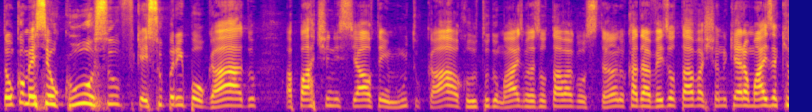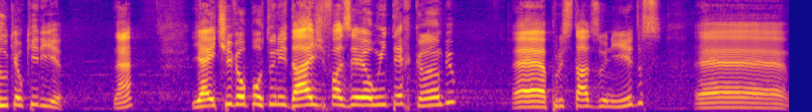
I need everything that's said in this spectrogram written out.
Então comecei o curso, fiquei super empolgado, a parte inicial tem muito cálculo tudo mais, mas eu estava gostando, cada vez eu estava achando que era mais aquilo que eu queria. Né? E aí tive a oportunidade de fazer o intercâmbio é, para os Estados Unidos, é,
